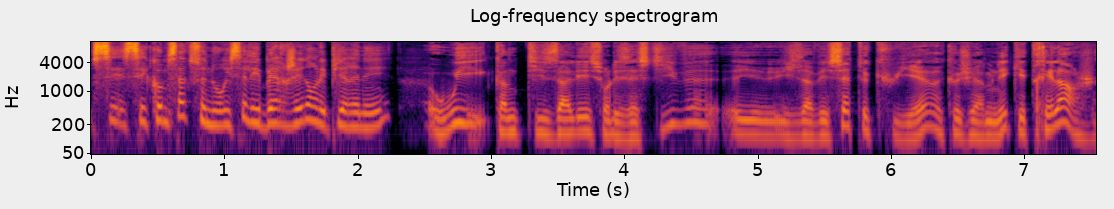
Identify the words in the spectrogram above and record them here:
c'est comme ça que se nourrissaient les bergers dans les Pyrénées? Oui, quand ils allaient sur les estives, ils avaient cette cuillère que j'ai amenée qui est très large.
